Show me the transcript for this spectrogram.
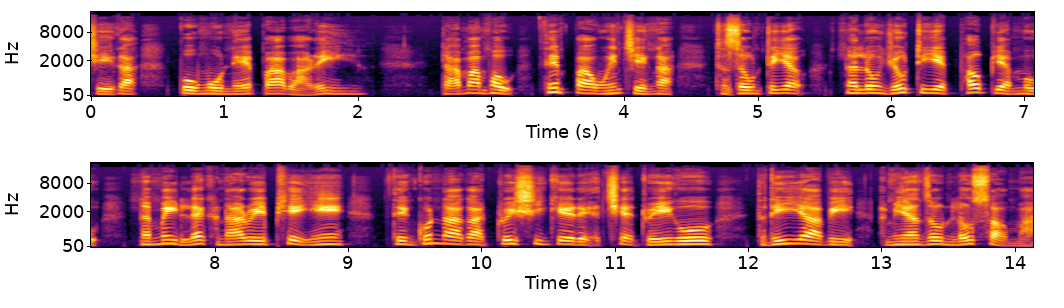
ခြေကပုံမနေပါပါတယ် ဒါမှမဟုတ်သင်ပါဝင်ခြင်းကတစ်စုံတစ်ယောက်နှလုံးရုပ်တရက်ဖောက်ပြန်မှုနမိတ်လက္ခဏာတွေဖြစ်ရင်သင်ခုနကတွေးရှိခဲ့တဲ့အချက်တွေကိုသတိရပြီးအမြန်ဆုံးလှုပ်ဆောင်ပါ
